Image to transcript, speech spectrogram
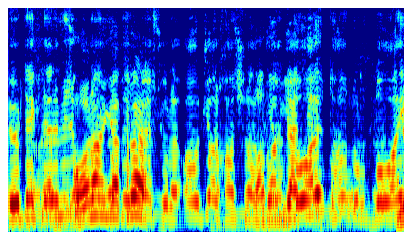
Ördeklerimizi Orhan yok etmek istiyorlar. Avcı arkadaşlar. Yani doğayı, daha doğrusu doğayı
